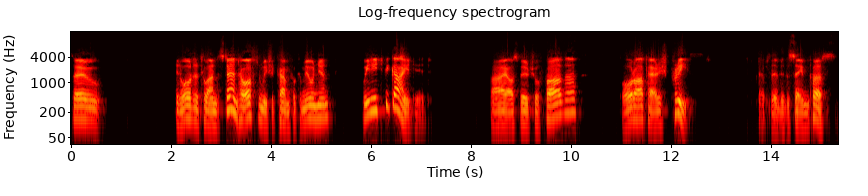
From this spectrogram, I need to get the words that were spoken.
So, in order to understand how often we should come for communion, we need to be guided by our spiritual father or our parish priest. Perhaps they'll be the same person.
